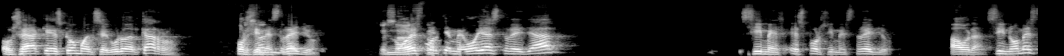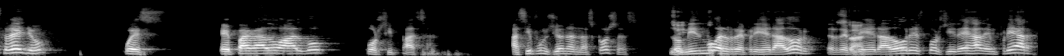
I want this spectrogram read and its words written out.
O sea que es como el seguro del carro, por si me estrello. No es porque me voy a estrellar, si me, es por si me estrello. Ahora, si no me estrello, pues he pagado algo por si pasa. Así funcionan las cosas. Lo mismo el refrigerador. El refrigerador es por si deja de enfriar,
